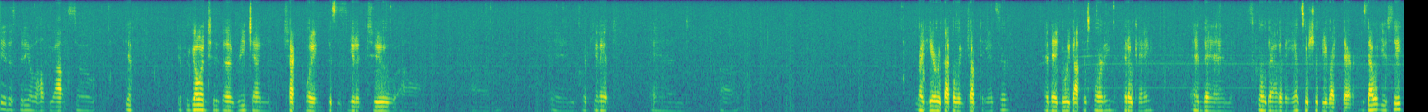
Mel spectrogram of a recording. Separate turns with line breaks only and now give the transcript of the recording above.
hopefully this video will help you out. So if if we go into the regen checkpoint, this is unit two, uh, um, and you click Unit, and uh, right here we've got the link jump to answer, and then we got this warning, hit OK, and then scroll down and the answer should be right there. Is that what you see?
